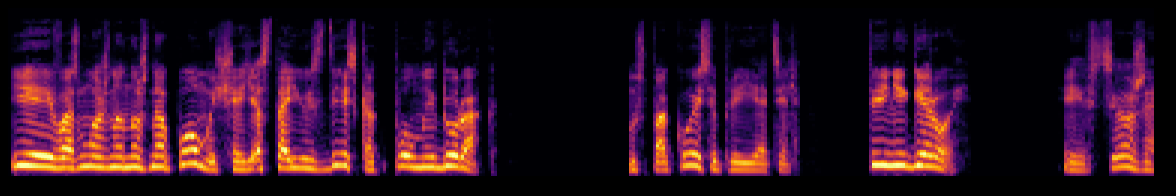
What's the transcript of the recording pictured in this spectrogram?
Ей, возможно, нужна помощь, а я стою здесь, как полный дурак. Успокойся, приятель. Ты не герой. И все же...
